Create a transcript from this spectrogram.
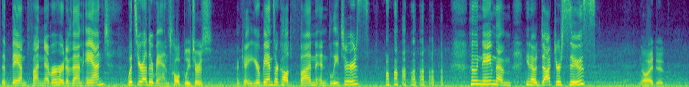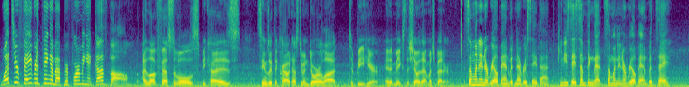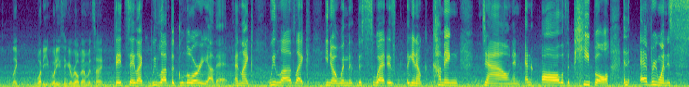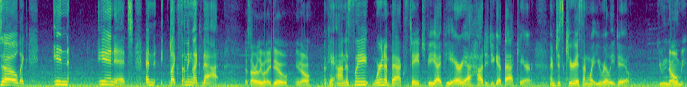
The band Fun. Never heard of them. And what's your other band? It's called Bleachers. Okay, your bands are called Fun and Bleachers. Who named them? You know, Dr. Seuss. No, I did. What's your favorite thing about performing at Gov Ball? I love festivals because it seems like the crowd has to endure a lot to be here, and it makes the show that much better. Someone in a real band would never say that. Can you say something that someone in a real band would say? Like, what do you what do you think a real band would say? They'd say like, "We love the glory of it," and like, "We love like, you know, when the, the sweat is, you know, coming down, and and all of the people and everyone is so like, in, in it, and like something like that." That's not really what I do, you know. Okay, honestly, we're in a backstage VIP area. How did you get back here? I'm just curious on what you really do. You know me.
